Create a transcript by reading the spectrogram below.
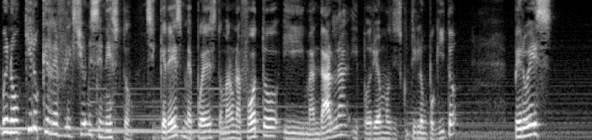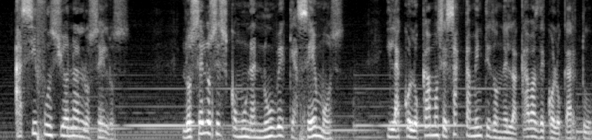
Bueno, quiero que reflexiones en esto. Si querés, me puedes tomar una foto y mandarla y podríamos discutirla un poquito. Pero es así funcionan los celos. Los celos es como una nube que hacemos y la colocamos exactamente donde la acabas de colocar tú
